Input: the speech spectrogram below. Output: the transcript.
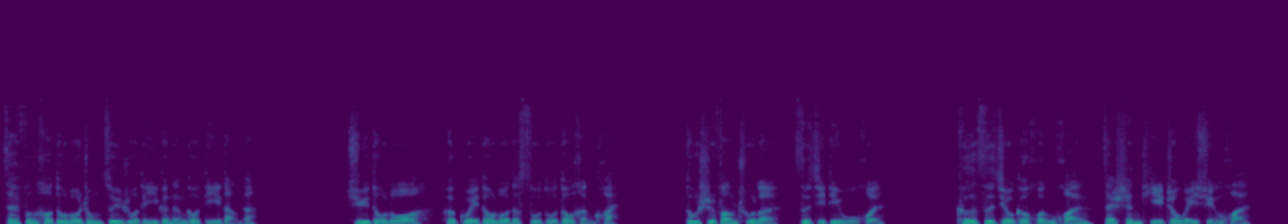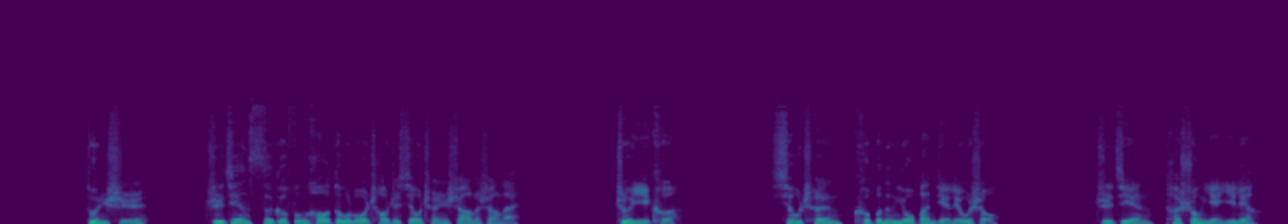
在封号斗罗中最弱的一个能够抵挡的。菊斗罗和鬼斗罗的速度都很快，都释放出了自己第五魂，各自九个魂环在身体周围循环，顿时。只见四个封号斗罗朝着萧晨杀了上来。这一刻，萧晨可不能有半点留手。只见他双眼一亮，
